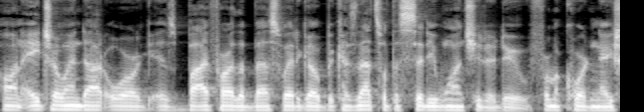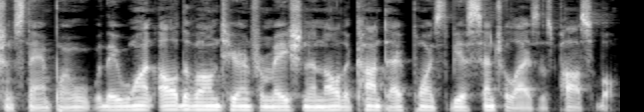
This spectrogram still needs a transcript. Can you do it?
on hon.org is by far the best way to go because that's what the city wants you to do from a coordination standpoint. They want all the volunteer information and all the contact points to be as centralized as possible.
